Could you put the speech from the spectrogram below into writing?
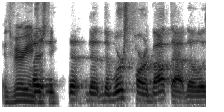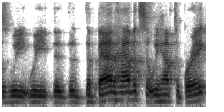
it's very interesting. The, the, the, worst part about that, though, is we, we the, the, the bad habits that we have to break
